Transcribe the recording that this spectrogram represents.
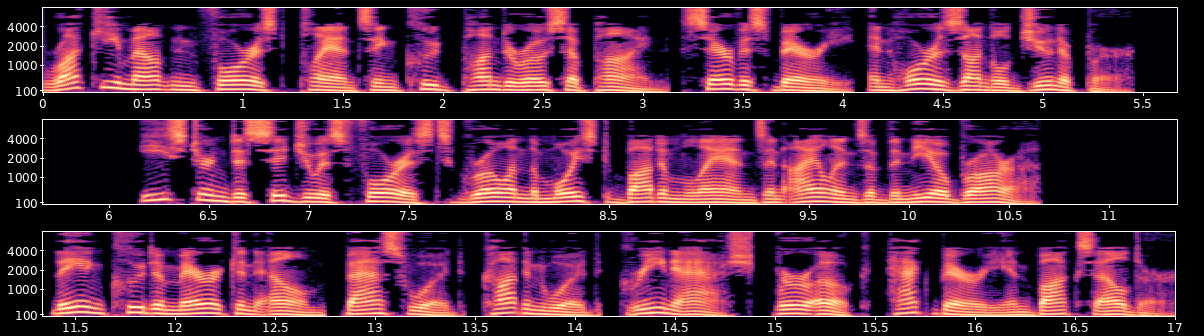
Rocky Mountain forest plants include ponderosa pine, serviceberry, and horizontal juniper. Eastern deciduous forests grow on the moist bottom lands and islands of the Niobrara. They include American elm, basswood, cottonwood, green ash, bur oak, hackberry and box elder.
